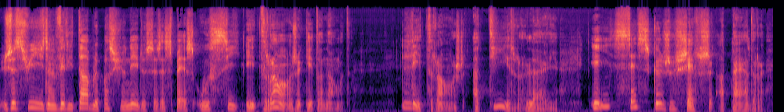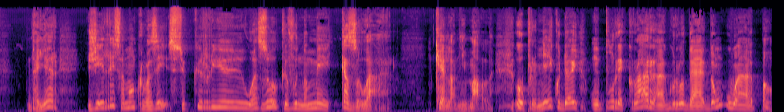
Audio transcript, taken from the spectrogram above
Je suis un véritable passionné de ces espèces aussi étranges qu'étonnantes. L'étrange attire l'œil, et c'est ce que je cherche à peindre. D'ailleurs, j'ai récemment croisé ce curieux oiseau que vous nommez casoar. Quel animal Au premier coup d'œil, on pourrait croire un gros dindon ou un pan,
